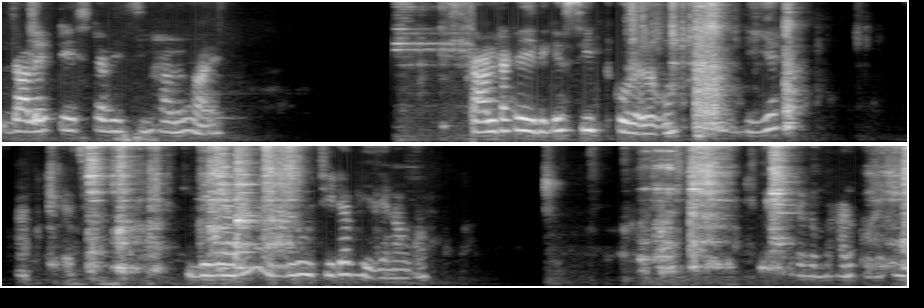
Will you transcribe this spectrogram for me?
ডালের টেস্টটা বেশি ভালো হয়। ডালটাকে এইদিকে শিফট করে দেবো। দিয়ে আটকে গেছে দিয়ে আমি লুচিটা ভেজে নেব। এটাকে বার করে দিই।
